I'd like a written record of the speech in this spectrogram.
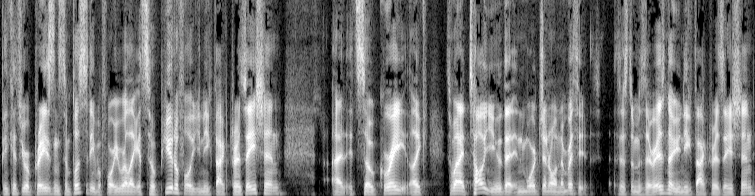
because you were praising simplicity before, you were like, it's so beautiful, unique factorization. Uh, it's so great. Like, so when I tell you that in more general number th- systems, there is no unique factorization,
